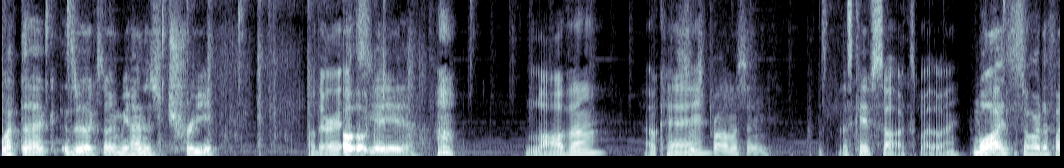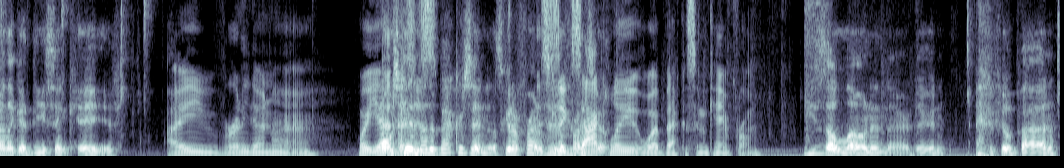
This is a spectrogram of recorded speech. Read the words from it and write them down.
What the heck? Is there like something behind this tree? Oh, there is. Oh, oh yeah, yeah, yeah. Lava? Okay. This looks promising. This cave sucks, by the way. Why is it so hard to find like a decent cave? I really don't know. Wait, Yeah, let's get is, another Beckerson. Let's get a friend. this is a friend. Exactly where Beckerson came from. He's alone in there, dude. You feel bad?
